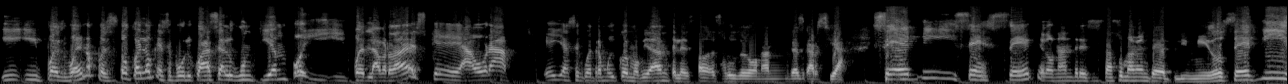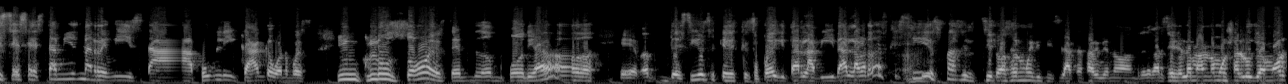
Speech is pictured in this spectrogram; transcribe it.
y, y, pues bueno, pues esto fue lo que se publicó hace algún tiempo y, y, pues la verdad es que ahora ella se encuentra muy conmovida ante el estado de salud de don Andrés García. Se dice, sé que don Andrés está sumamente deprimido, se dice, se esta misma revista publica que, bueno, pues incluso este podría eh, decirse que, que, se puede quitar la vida. La verdad es que sí, es una situación muy difícil la que está viviendo don Andrés García. Yo le mando mucha luz y amor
